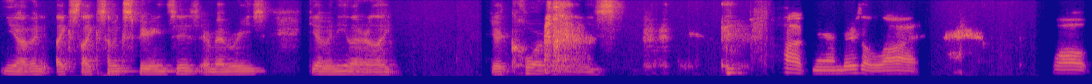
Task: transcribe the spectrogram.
you have any like like some experiences or memories. Do you have any that are like your core memories? fuck man there's a lot well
